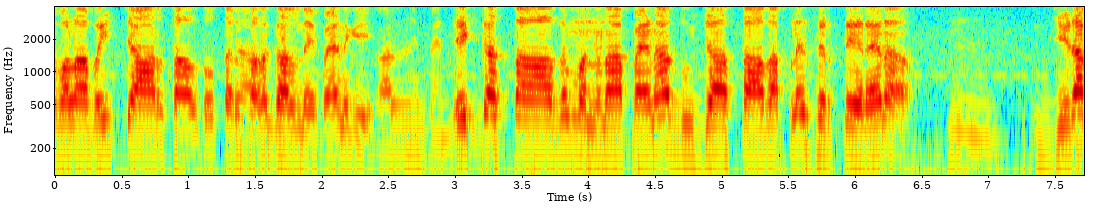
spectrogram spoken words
ਵਾਲਾ ਬਈ 4 ਸਾਲ ਤੋਂ 3 ਸਾਲ ਗੱਲ ਨਹੀਂ ਪੈਣਗੇ। ਗੱਲ ਨਹੀਂ ਪੈਂਦੀ। ਇੱਕ ਉਸਤਾਦ ਮੰਨਣਾ ਪੈਣਾ ਦੂਜਾ ਉਸਤਾਦ ਆਪਣੇ ਸਿਰ ਤੇ ਰਹਿਣਾ। ਜਿਹੜਾ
